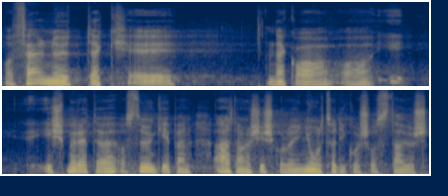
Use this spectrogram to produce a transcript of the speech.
a felnőtteknek a, a ismerete az tulajdonképpen általános iskolai nyolcadikos osztályos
